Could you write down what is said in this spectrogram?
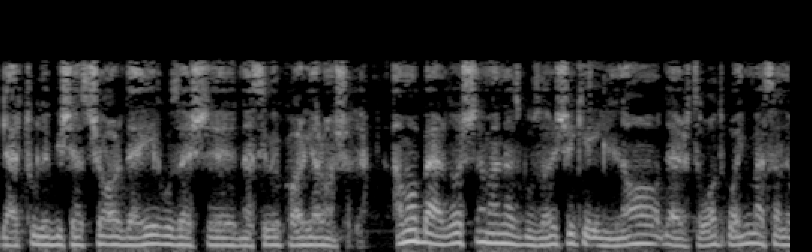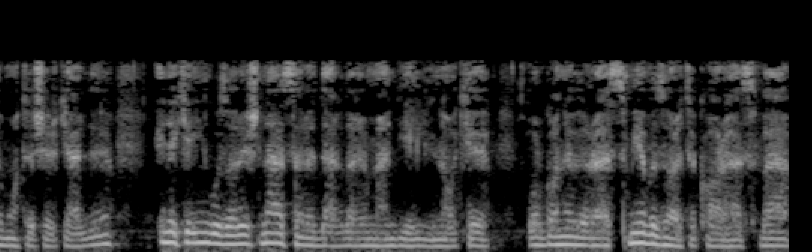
در طول بیش از چهار دهه گذشته نصیب کارگران شده. اما برداشت من از گزارشی که ایلنا در ارتباط با این مسئله منتشر کرده اینه که این گزارش نه اثر دغدغه مندی ایلنا که ارگان رسمی وزارت کار هست و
